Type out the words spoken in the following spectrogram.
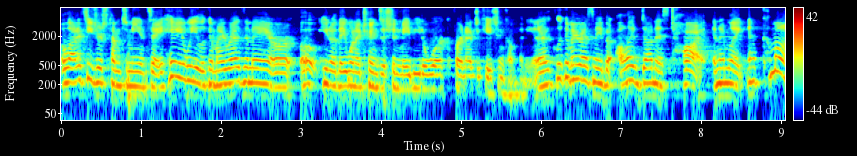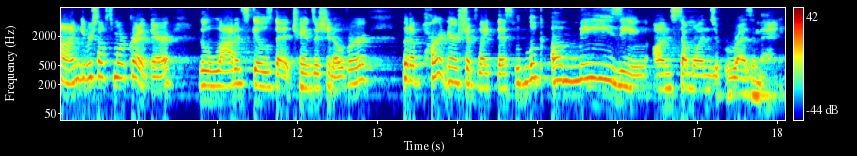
a lot of teachers come to me and say, "Hey, will you look at my resume?" Or, "Oh, you know, they want to transition maybe to work for an education company." And I look at my resume, but all I've done is taught. And I'm like, "Now, come on, give yourself some more credit there." There's a lot of skills that transition over, but a partnership like this would look amazing on someone's resume.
